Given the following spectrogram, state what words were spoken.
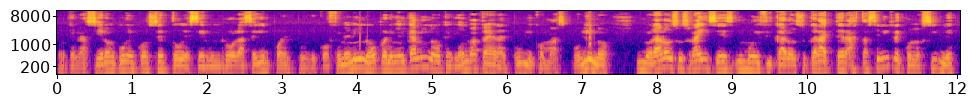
porque nacieron con el concepto de ser un rol a seguir por el público femenino, pero en el camino queriendo atraer al público masculino, ignoraron sus raíces y modificaron su carácter hasta ser irreconocible,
